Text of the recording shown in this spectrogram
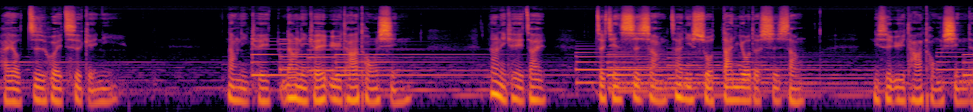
还有智慧赐给你。让你可以，让你可以与他同行，让你可以在这件事上，在你所担忧的事上，你是与他同行的，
